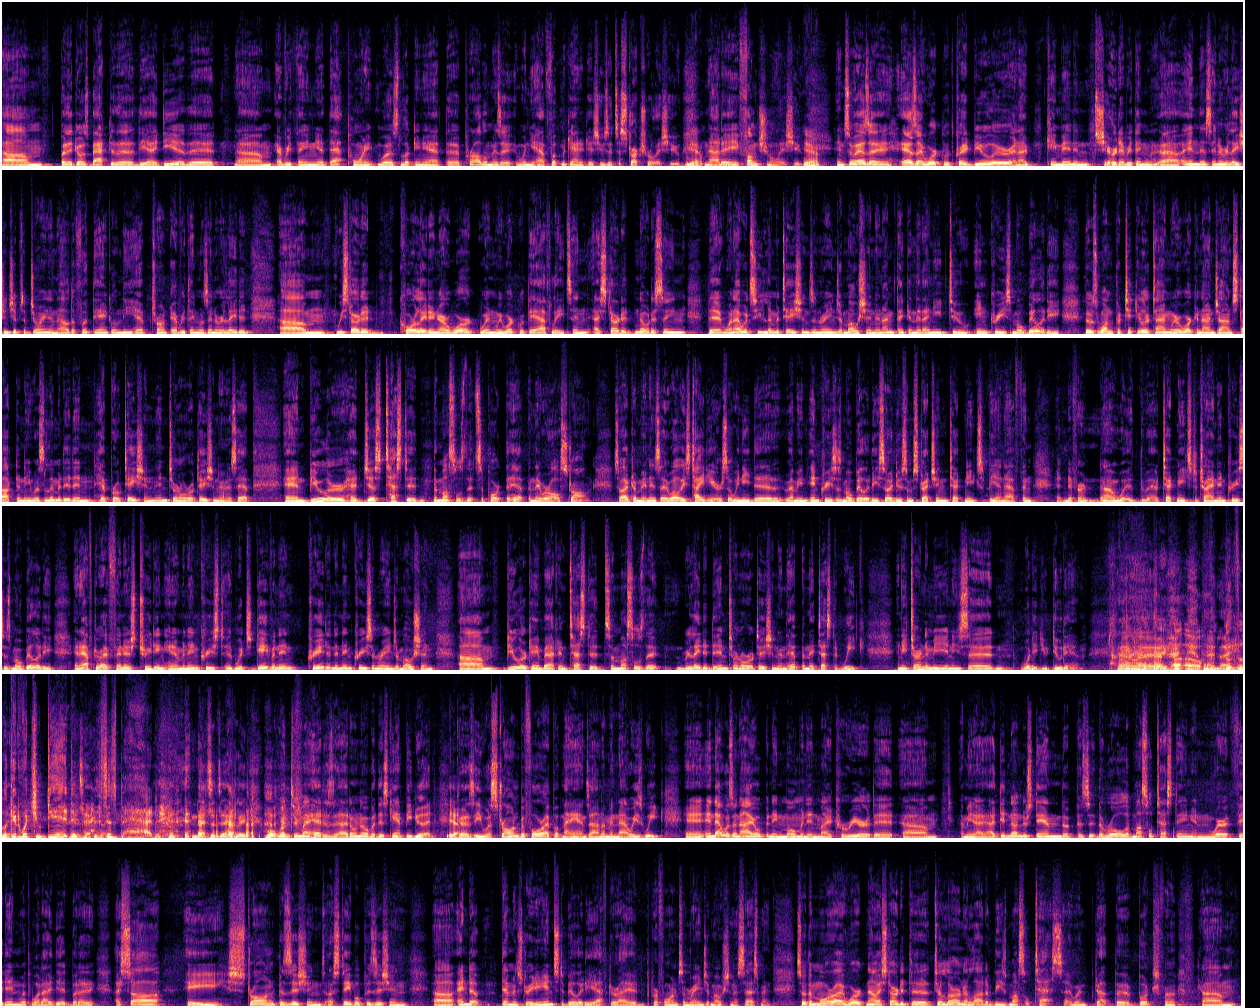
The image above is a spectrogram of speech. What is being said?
Um, but it goes back to the the idea that um, everything at that point was looking at the problem is a when you have foot mechanic issues, it's a structural issue, Yeah. not a functional issue. Yeah. And so as I as I worked with Craig Buhler and I came in and shared everything uh, in this interrelationships of joint and how the foot, the ankle, knee, hip, trunk, everything was interrelated. Um, we started correlating our work when we worked with the athletes, and I started noticing that when I would see limitations in range of motion, and I'm thinking that I need to increase mobility. There was one particular time we were working on John Stockton. He was limited in hip rotation, internal rotation in his hip, and Buhler had just tested the muscles that support the hip, and they were all strong. So I come in and say, "Well, he's tight here, so we need to, I mean, increase his mobility." So I do some stretching techniques, PNF, and and different uh, w- techniques to try and increase his mobility. And after I finished treating him and increased, which gave an in, created an increase in range of motion, um, Buhler came back and tested some muscles that related to internal rotation in the hip, and they tested weak. And he turned to me and he said, "What did you do to him?" And I'm like, Uh oh. Look, look at what you did. This is bad. and that's exactly what went through my head is I don't know, but this can't be good Yeah. because he was strong before I put my hands on him, and now he's weak. And, and that was an eye-opening moment in my career. That um, I mean, I, I didn't understand the posi- the role of muscle testing and where it fit in with what I did, but I I saw a strong position, a stable position, uh, end up demonstrating instability after I had performed some range of motion assessment. So the more I worked, now I started to to learn a lot of these muscle tests. I went got the books from. Um,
